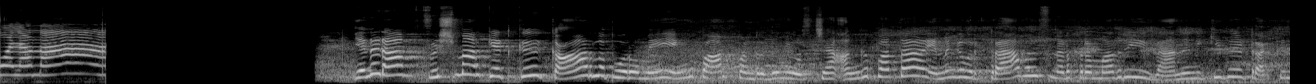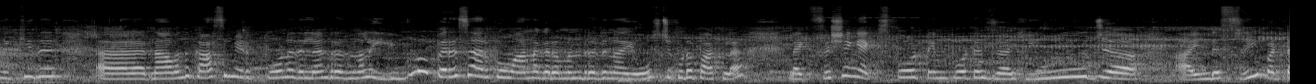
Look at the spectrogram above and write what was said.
போகலாமா என்னடா ஃபிஷ் மார்க்கெட்டுக்கு காரில் போகிறோமே எங்கே பார்க் பண்ணுறதுன்னு யோசித்தேன் அங்கே பார்த்தா என்னங்க ஒரு ட்ராவல்ஸ் நடத்துகிற மாதிரி வேனு நிற்கிது ட்ரக்கு நிற்கிது நான் வந்து காசிமேடுக்கு போனதில்லைன்றதுனால இவ்வளோ பெருசாக இருக்கும் வானகரம்ன்றது நான் யோசிச்சு கூட பார்க்கல. Like fishing export import is a huge industry but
